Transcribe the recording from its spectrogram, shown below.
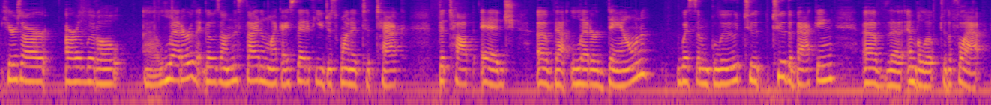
here's our, our little uh, letter that goes on this side, and like I said, if you just wanted to tack the top edge of that letter down with some glue to, to the backing of the envelope, to the flap,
